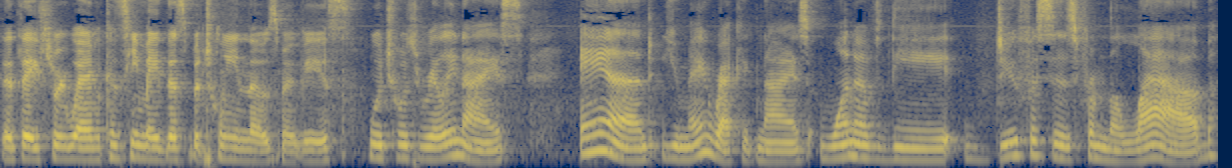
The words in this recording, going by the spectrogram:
that they threw in because he made this between those movies. which was really nice. And you may recognize one of the doofuses from the lab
